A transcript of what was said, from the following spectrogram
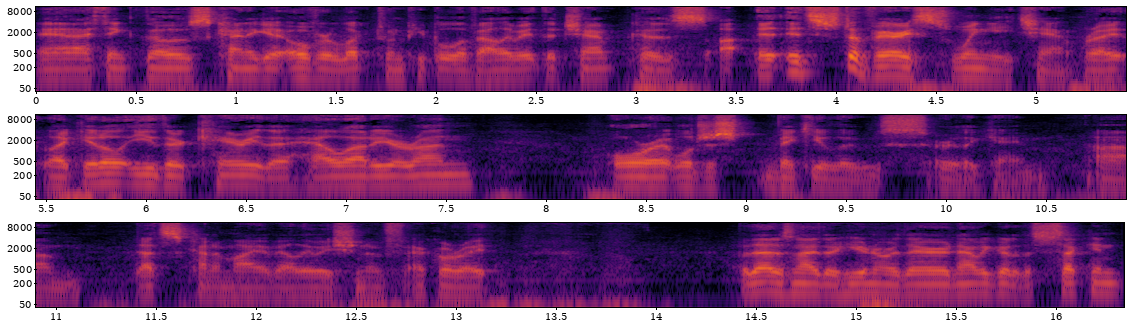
And I think those kind of get overlooked when people evaluate the champ because uh, it's just a very swingy champ, right? Like it'll either carry the hell out of your run or it will just make you lose early game. Um, that's kind of my evaluation of Echowright. But that is neither here nor there. Now we go to the second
